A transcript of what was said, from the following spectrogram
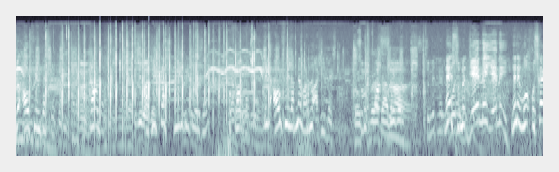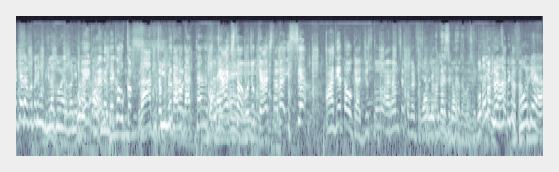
जो आउटफील्ड बेस्ट करते हैं। कवर करते हैं। आशीष का स्पीड भी तेज है। कवर लेकिन आउटफील्ड अपने वरुण आशीष बेस्ट है। नहीं सुमित ये नहीं ये नहीं। नहीं नहीं वो उसका क्या रहा पता नहीं वो ढीला क्यों है नहीं, मैंने देखा वो कब रात टीम में वो- जाता है वो कैच था वो जो कैच था ना इससे आगे था वो कैच जिसको आराम से पकड़ सकता था। पकड़ सकता था वो। पकड़ यहाँ पे जो फोर गया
